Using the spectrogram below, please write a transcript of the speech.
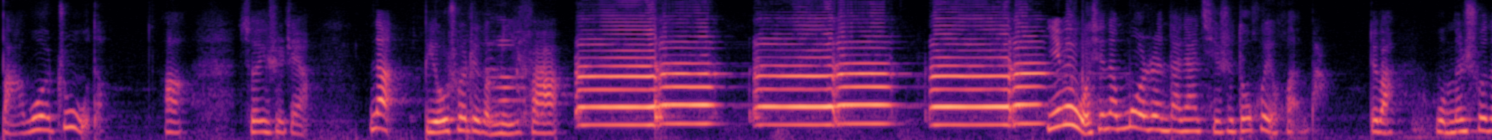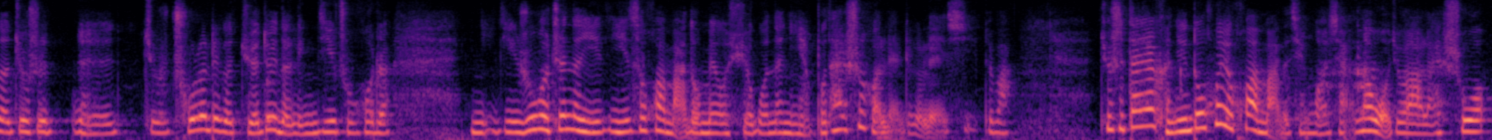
把握住的啊，所以是这样。那比如说这个咪发，因为我现在默认大家其实都会换把。对吧？我们说的就是，呃，就是除了这个绝对的零基础，或者你你如果真的一一次换把都没有学过，那你也不太适合练这个练习，对吧？就是大家肯定都会换把的情况下，那我就要来说，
